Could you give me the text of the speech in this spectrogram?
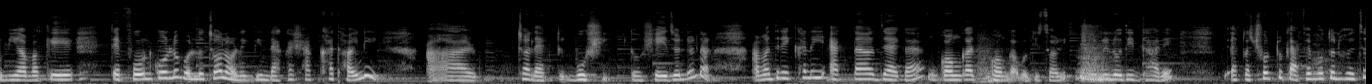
উনি আমাকে ফোন করল, বলল, চল অনেক দিন দেখা সাক্ষাৎ হয়নি। আর চল একটু বসি। তো সেই জন্য না আমাদের এখানেই একটা জায়গা, গঙ্গা গঙ্গা বলছি সরি চুনি নদীর ধারে একটা ছোট্ট ক্যাফে মতন হয়েছে,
